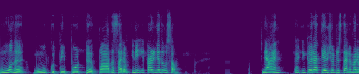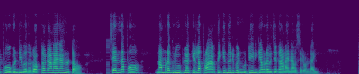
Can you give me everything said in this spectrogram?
മൂന്ന് മൂക്കുത്തി പൊട്ട് പാദസരം. ഇനി കഴിഞ്ഞ ദിവസം ഞാൻ എനിക്കൊരു ഒരു സ്ഥലം വരെ പോകേണ്ടി വന്നു. ഡോക്ടറെ കാണാനാണ് കേട്ടോ ചെന്നപ്പോൾ നമ്മുടെ ഗ്രൂപ്പിലൊക്കെയുള്ള പ്രാർത്ഥിക്കുന്ന ഒരു പെൺകുട്ടി എനിക്ക് അവിടെ വെച്ച് കാണാൻ അവസരം ഉണ്ടായി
